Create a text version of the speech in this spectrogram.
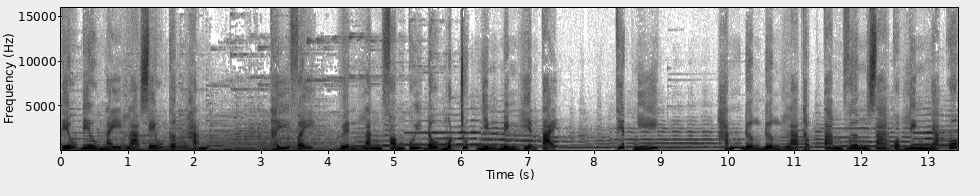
tiểu điêu này là dễu cợt hắn Thấy vậy, huyền Lăng Phong cúi đầu một chút nhìn mình hiện tại. Thiết nghĩ, hắn đường đường là thập tam vương gia của Linh Nhạc Quốc.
